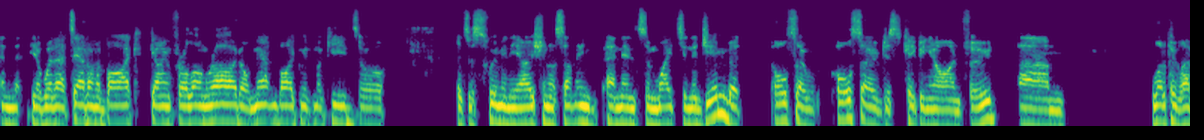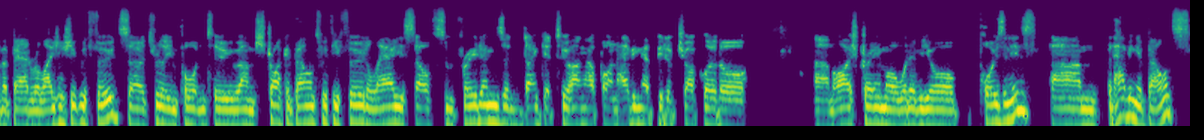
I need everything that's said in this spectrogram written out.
and you know whether that's out on a bike, going for a long ride, or mountain biking with my kids, or it's a swim in the ocean or something, and then some weights in the gym, but also also just keeping an eye on food. Um, a lot of people have a bad relationship with food. So it's really important to um, strike a balance with your food, allow yourself some freedoms, and don't get too hung up on having that bit of chocolate or um, ice cream or whatever your poison is. Um, but having a balance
